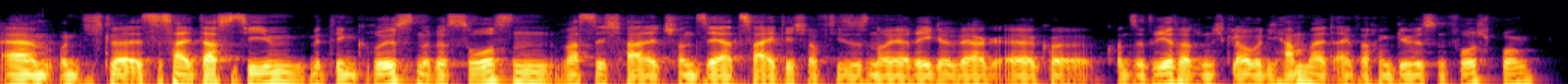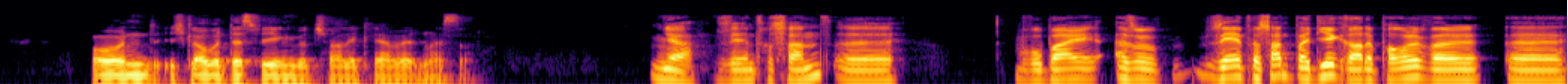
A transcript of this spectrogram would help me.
Ähm, und ich glaube, es ist halt das Team mit den größten Ressourcen, was sich halt schon sehr zeitig auf dieses neue Regelwerk äh, ko konzentriert hat. Und ich glaube, die haben halt einfach einen gewissen Vorsprung. Und ich glaube, deswegen wird Charlie Leclerc Weltmeister. Ja, sehr interessant. Äh, wobei, also sehr interessant bei dir gerade, Paul, weil äh,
